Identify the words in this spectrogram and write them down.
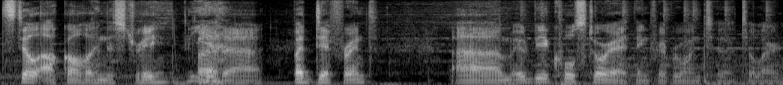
Still alcohol industry, but Yeah. uh, but different. Um, it would be a cool story, I think, for everyone to, to learn.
